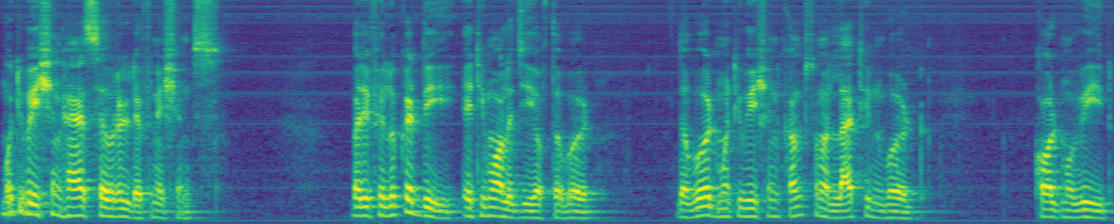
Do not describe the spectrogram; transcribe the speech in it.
Motivation has several definitions, but if you look at the etymology of the word, the word motivation comes from a Latin word called movere,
